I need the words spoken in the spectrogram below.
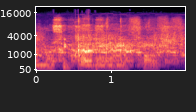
Música de grifos.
